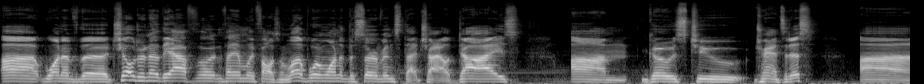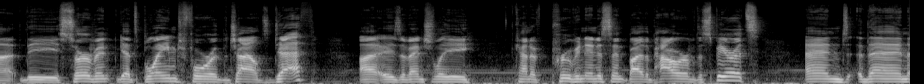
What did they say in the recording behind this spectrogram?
Uh, one of the children of the affluent family falls in love with one of the servants. That child dies, um, goes to Transitus. Uh, the servant gets blamed for the child's death, uh, is eventually kind of proven innocent by the power of the spirits, and then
